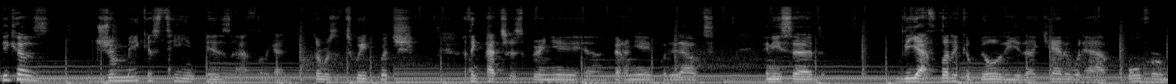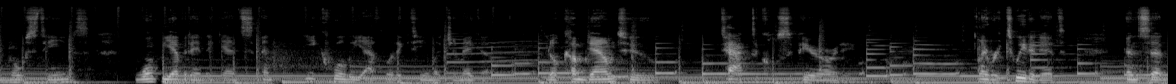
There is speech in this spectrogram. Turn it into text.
because Jamaica's team is athletic. There was a tweet which I think Patrice Bernier, uh, Bernier put it out, and he said the athletic ability that Canada would have over most teams won't be evident against an equally athletic team like Jamaica. It'll come down to tactical superiority. I retweeted it and said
